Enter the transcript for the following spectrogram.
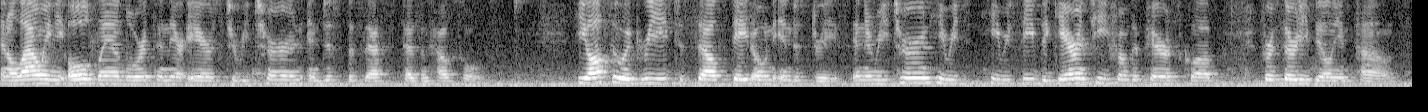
and allowing the old landlords and their heirs to return and dispossess peasant households. He also agreed to sell state-owned industries, and in return, he, re he received a guarantee from the Paris Club for 30 billion pounds.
